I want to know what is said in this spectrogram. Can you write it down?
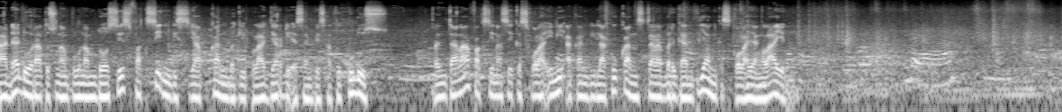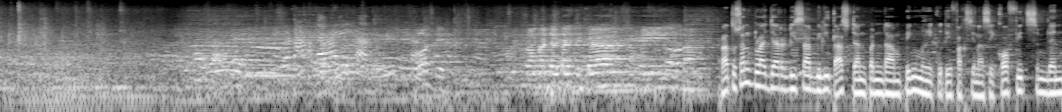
Ada 266 dosis vaksin disiapkan bagi pelajar di SMP 1 Kudus. Rencana vaksinasi ke sekolah ini akan dilakukan secara bergantian ke sekolah yang lain. Ratusan pelajar disabilitas dan pendamping mengikuti vaksinasi COVID-19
